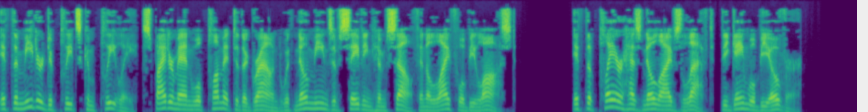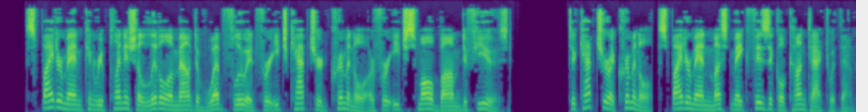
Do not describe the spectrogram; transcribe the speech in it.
If the meter depletes completely, Spider-Man will plummet to the ground with no means of saving himself and a life will be lost. If the player has no lives left, the game will be over. Spider-Man can replenish a little amount of web fluid for each captured criminal or for each small bomb defused. To capture a criminal, Spider-Man must make physical contact with them.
